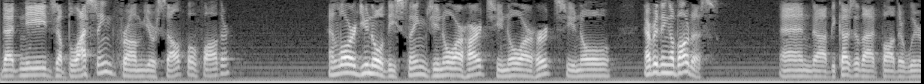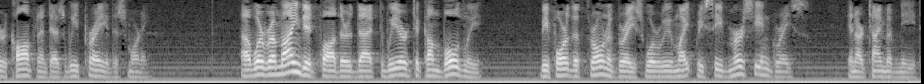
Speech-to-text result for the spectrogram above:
that needs a blessing from yourself, O oh Father. And Lord, you know these things. You know our hearts. You know our hurts. You know everything about us. And uh, because of that, Father, we're confident as we pray this morning. Uh, we're reminded, Father, that we are to come boldly before the throne of grace where we might receive mercy and grace in our time of need.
